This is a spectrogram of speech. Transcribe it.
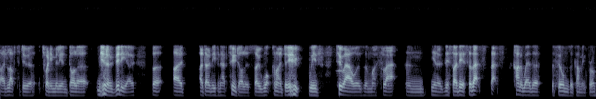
I'd love to do a twenty million dollar, you know, video, but I I don't even have two dollars. So what can I do with two hours and my flat and you know this idea? So that's that's kind of where the the films are coming from.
